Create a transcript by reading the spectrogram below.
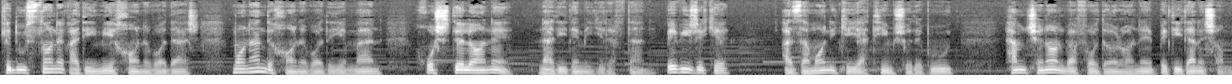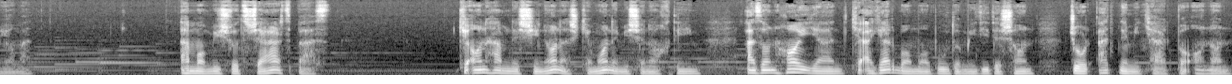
که دوستان قدیمی خانوادهش مانند خانواده من خوشدلانه ندیده می گرفتن. به ویژه که از زمانی که یتیم شده بود همچنان وفادارانه به دیدنشان می آمد. اما می‌شد شرط بست که آن هم نشینانش که ما نمی شناختیم از آنهایی که اگر با ما بود و میدیدشان جرأت نمی کرد با آنان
